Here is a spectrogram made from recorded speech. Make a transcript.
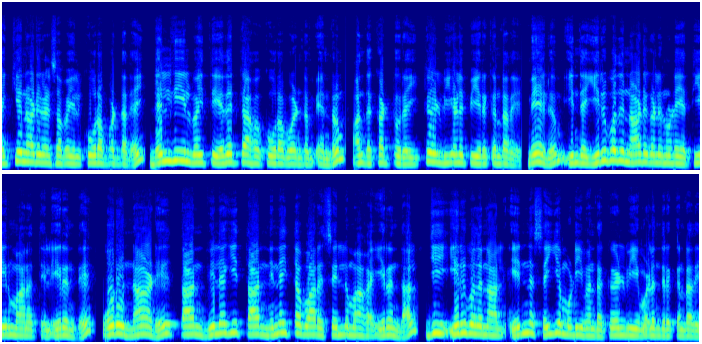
ஐக்கிய நாடுகள் சபையில் கூறப்பட்டதை டெல்லியில் வைத்து எதற்காக கூற வேண்டும் என்றும் அந்த கட்டுரை கேள்வி எழுப்பி இருக்கின்றது மேலும் இந்த இருபது நாடுகளினுடைய தீர்மானத்தில் இருந்து ஒரு நாடு தான் விலகி தான் நினைத்தவாறு செல்லுமாக இருந்தால் ஜி இருபது நாள் என்ன செய்ய முடியும் என்ற கேள்வியும் எழுந்திருக்கின்றது.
